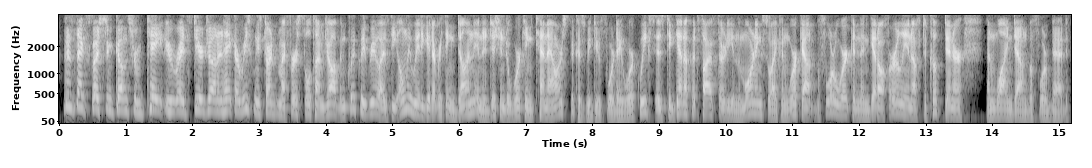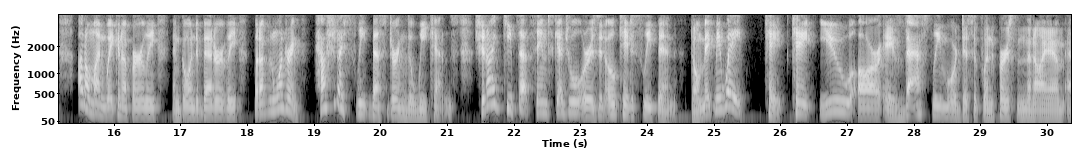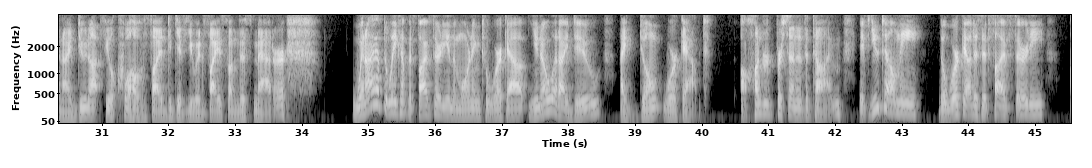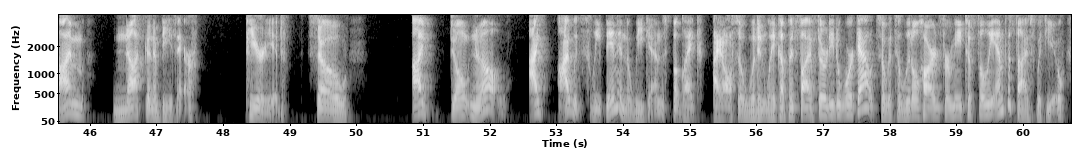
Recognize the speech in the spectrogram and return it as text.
This next question comes from Kate, who writes Dear John and Hank, I recently started my first full time job and quickly realized the only way to get everything done, in addition to working 10 hours, because we do four day work weeks, is to get up at 5.30 in the morning so I can work out before work and then get off early enough to cook dinner and wind down before bed. I don't mind waking up early and going to bed early, but I've been wondering, how should I sleep best during the weekends? Should I keep that same schedule or is it okay to sleep in? Don't make me wait. Kate, Kate, you are a vastly more disciplined person than I am, and I do not feel qualified to give you advice on this matter. When I have to wake up at 5:30 in the morning to work out, you know what I do? I don't work out. 100% of the time. If you tell me the workout is at 5:30, I'm not going to be there. Period. So I don't know. I I would sleep in in the weekends, but like I also wouldn't wake up at 5:30 to work out, so it's a little hard for me to fully empathize with you.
